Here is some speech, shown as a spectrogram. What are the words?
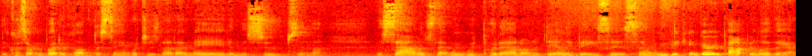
because everybody loved the sandwiches that I made and the soups and the, the salads that we would put out on a daily basis. And we became very popular there.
